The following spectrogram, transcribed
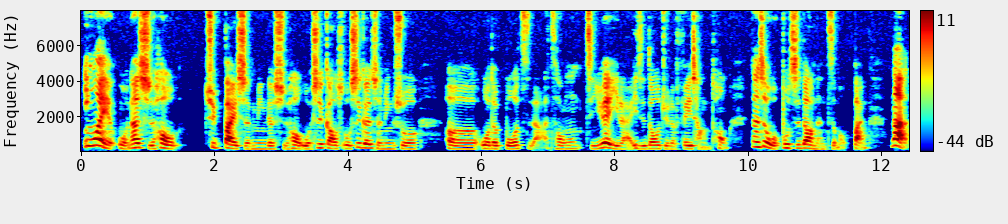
因为我那时候去拜神明的时候，我是告诉，我是跟神明说。呃，我的脖子啊，从几月以来一直都觉得非常痛，但是我不知道能怎么办。那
